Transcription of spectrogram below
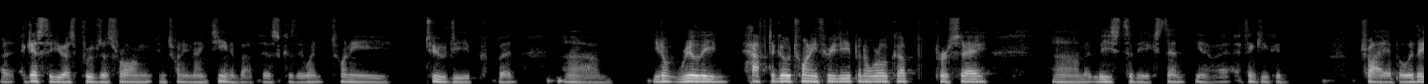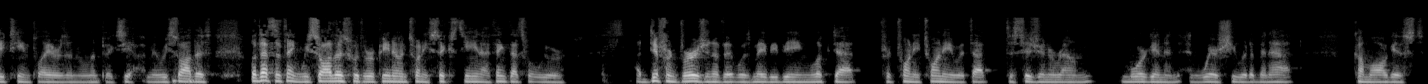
I guess the U.S. proved us wrong in 2019 about this because they went 22 deep, but um, you don't really have to go 23 deep in a World Cup per se, um, at least to the extent, you know, I think you could try it, but with 18 players in the Olympics, yeah, I mean, we saw this, but that's the thing. We saw this with Rapinoe in 2016. I think that's what we were, a different version of it was maybe being looked at for 2020 with that decision around Morgan and, and where she would have been at come August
